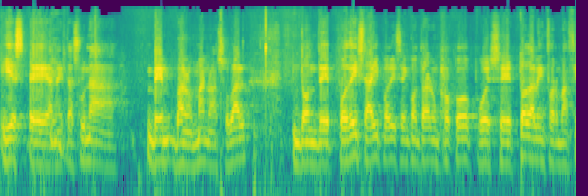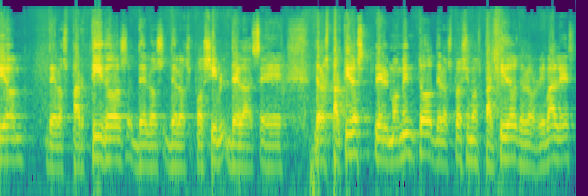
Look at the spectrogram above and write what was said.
y es eh, Anaitasuna ven balonmano a Sobal, donde podéis ahí podéis encontrar un poco pues eh, toda la información de los partidos, de los de los de las eh, de los partidos del momento, de los próximos partidos, de los rivales,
